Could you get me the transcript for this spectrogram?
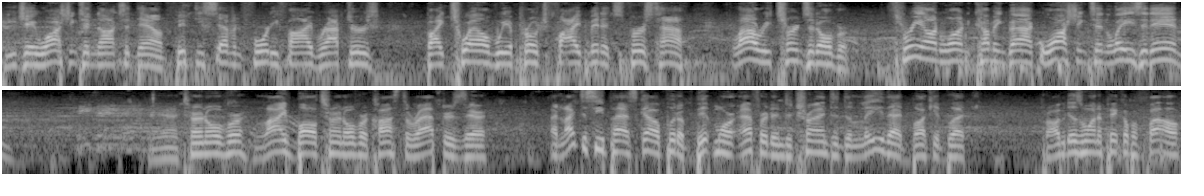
PJ Washington knocks it down. 57 45 Raptors by 12. We approach five minutes, first half. Lowry turns it over. Three on one coming back. Washington lays it in. Yeah, turnover, live ball turnover cost the Raptors there. I'd like to see Pascal put a bit more effort into trying to delay that bucket, but probably doesn't want to pick up a foul.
